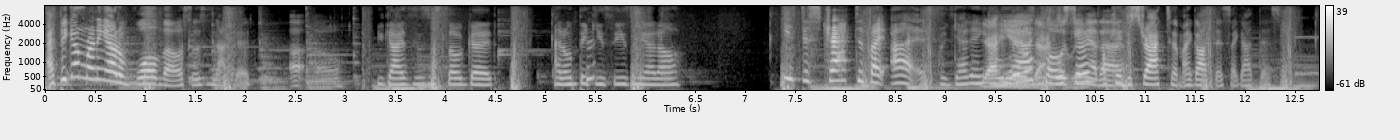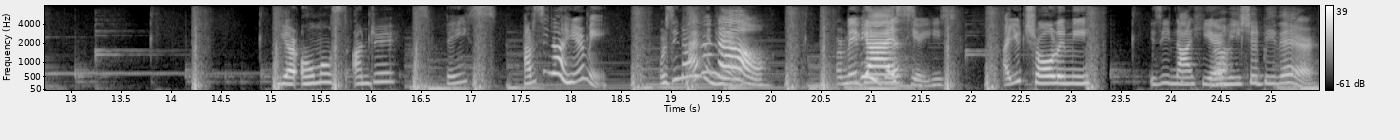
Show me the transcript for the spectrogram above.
I think I'm running out of wool though, so this is not good. Uh-oh. You guys, this is so good. I don't think he sees me at all. He's distracted by us. We're getting Yeah, a little is actually. closer. Looking Okay, distract him. I got this. I got this. We are almost under space. How does he not hear me? Or is he not I even don't here? Know. Or maybe guys- he does hear. He's Are you trolling me? Is he not here? No, he should be there.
